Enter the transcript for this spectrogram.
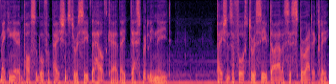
making it impossible for patients to receive the healthcare they desperately need. Patients are forced to receive dialysis sporadically,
